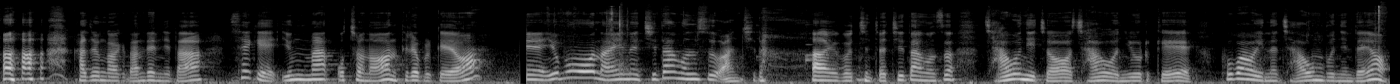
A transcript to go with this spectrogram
가정가격 안 됩니다. 3개 6만 5천 원 드려볼게요. 네, 요번 아이는 지당운수, 안 지당. 아이고, 진짜 지당운수. 자운이죠. 자운. 요렇게 포바오 있는 자운분인데요.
